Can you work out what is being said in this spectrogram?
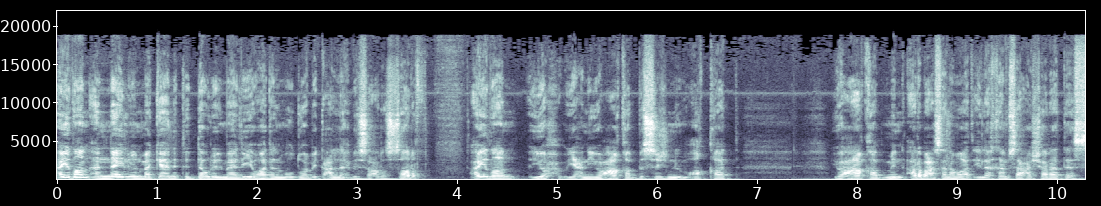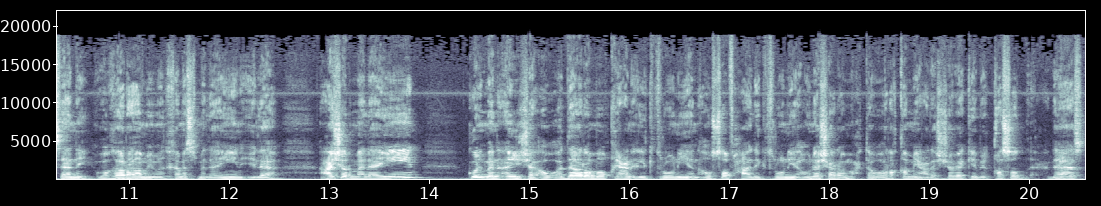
أيضا النيل من مكانة الدولة المالية وهذا الموضوع بيتعلق بسعر الصرف أيضا يح يعني يعاقب بالسجن المؤقت يعاقب من أربع سنوات إلى خمسة عشرة سنة وغرامة من خمس ملايين إلى عشر ملايين كل من أنشأ أو أدار موقعا إلكترونيا أو صفحة إلكترونية أو نشر محتوى رقمي على الشبكة بقصد إحداث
